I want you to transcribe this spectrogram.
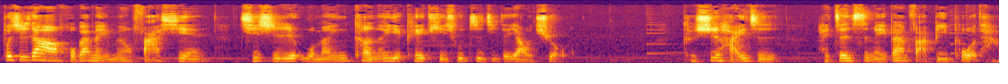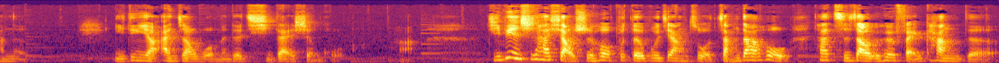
不知道伙伴们有没有发现，其实我们可能也可以提出自己的要求，可是孩子还真是没办法逼迫他呢。一定要按照我们的期待生活！即便是他小时候不得不这样做，长大后他迟早也会反抗的。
